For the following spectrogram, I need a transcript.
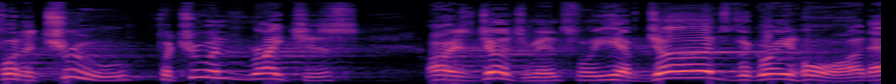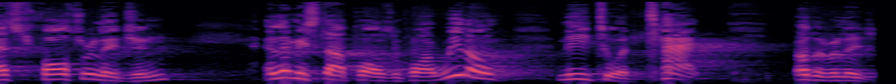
For the true, for true and righteous are his judgments, for ye have judged the great whore. That's false religion. And let me stop, pause, and pause. We don't need to attack other religions.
